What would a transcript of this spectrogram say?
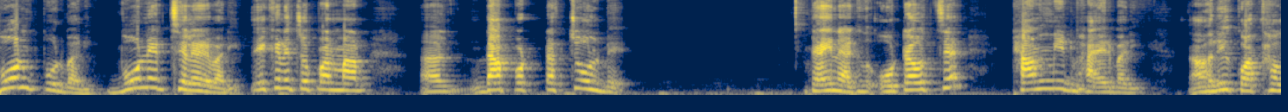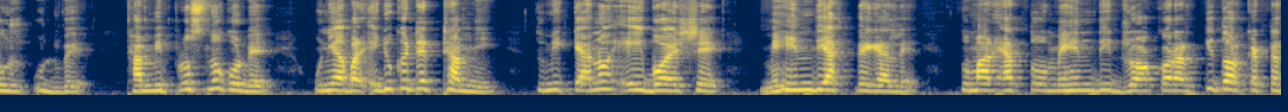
বোনপুর বাড়ি, বোনের ছেলের বাড়ি। তো এখানে চোপান মার দাপটটা চলবে। তাই না? কিন্তু ওটা হচ্ছে ঠাম্মির ভাইয়ের বাড়ি। তাহলেই কথা উঠবে। ঠাম্মি প্রশ্ন করবে, উনি আবার এডুকেটেড ঠাম্মি? তুমি কেন এই বয়সে মেহেন্দি আঁকতে গেলে? তোমার এত মেহেন্দি ড্র করার কি দরকারটা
